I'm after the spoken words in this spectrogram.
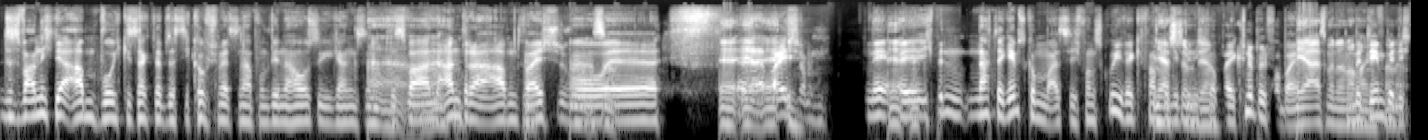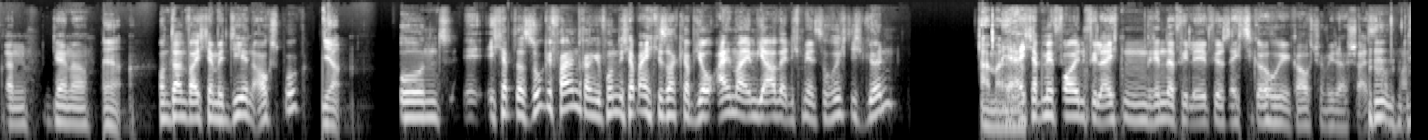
das war nicht der Abend, wo ich gesagt habe, dass ich Kopfschmerzen habe und wir nach Hause gegangen sind. Ah, Das war ein ah, anderer Abend, ah. weißt du, wo, Ah, so. äh, äh, äh, du, nee, äh, ich bin nach der Gamescom, als ich von Scooey weggefahren Ja, bin, stimmt, bin ich ja. noch bei Knüppel vorbei. ja, ist mir dann auch mit dem bin ich dann, genau. Ja. Und dann war ich ja mit dir in Augsburg. Ja. Und ich habe da so Gefallen dran gefunden. Ich habe eigentlich gesagt, gehabt, yo, einmal im Jahr werde ich mir jetzt so richtig gönnen. Einmal. Ja, Ja, ich habe mir vorhin vielleicht ein Rinderfilet für 60 Euro gekauft, schon wieder. Scheiße. drauf, Mann.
